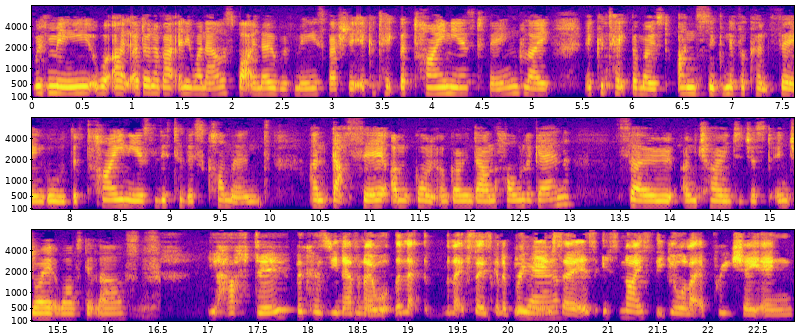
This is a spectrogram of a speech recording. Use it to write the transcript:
with me, well, I, I don't know about anyone else, but I know with me especially, it can take the tiniest thing, like it can take the most insignificant thing or the tiniest, littlest comment, and that's it. I'm going, I'm going down the hole again. So I'm trying to just enjoy it whilst it lasts. You have to because you never know what the, ne- the next day is going to bring yeah. you. So it's it's nice that you're like appreciating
